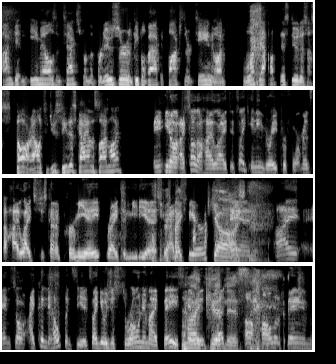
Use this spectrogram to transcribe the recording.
I'm getting emails and texts from the producer and people back at Fox 13 on look out. This dude is a star. Alex, did you see this guy on the sideline? you know, I saw the highlights. It's like any great performance. The highlights just kind of permeate, right, the media oh stratosphere. gosh. And I and so I couldn't help but see it. It's like it was just thrown in my face. Oh my goodness. a Hall of Fame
